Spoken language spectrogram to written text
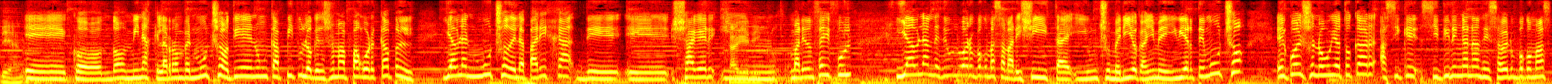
Bien. eh, con dos minas que la rompen mucho. Tienen un capítulo que se llama Power Couple y hablan mucho de la pareja de eh, Jagger y mm, Marion Faithfull. Y hablan desde un lugar un poco más amarillista y un chumerío que a mí me divierte mucho, el cual yo no voy a tocar, así que si tienen ganas de saber un poco más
